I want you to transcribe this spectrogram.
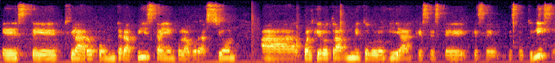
este, claro, con un terapista y en colaboración a cualquier otra metodología que se, esté, que se, que se utilice.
